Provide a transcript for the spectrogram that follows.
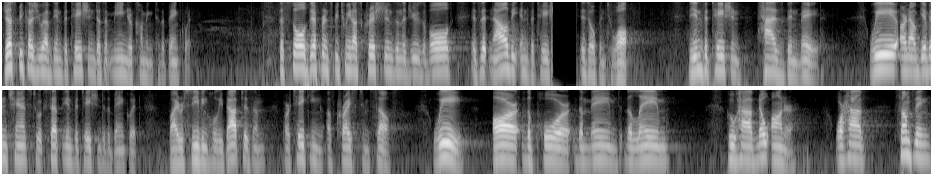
Just because you have the invitation doesn't mean you're coming to the banquet. The sole difference between us Christians and the Jews of old is that now the invitation is open to all. The invitation has been made. We are now given chance to accept the invitation to the banquet by receiving holy baptism, partaking of Christ himself. We are the poor, the maimed, the lame, who have no honor or have something,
